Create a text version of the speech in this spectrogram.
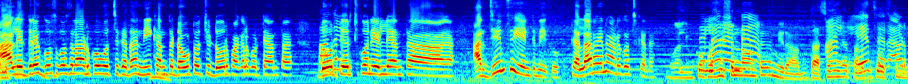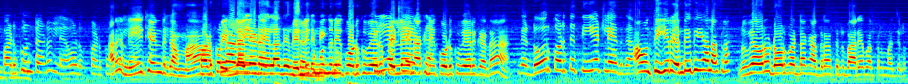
వాళ్ళిద్దరే గుసగుసలు ఆడుకోవచ్చు కదా నీకు అంత డౌట్ వచ్చి డోర్ పగలగొట్టే అంత డోర్ తెరుచుకొని వెళ్ళే అంత అర్జెన్సీ ఏంటి నీకు? తెల్లారైనా అడగొచ్చు కదా. వాళ్ళు ఇంకో తెల్లారంటే- పొజిషన్లో ఉంటే మీరు అంత ఆ, అసహ్యంగా లేదు తలుపు సార్ ఆవిడ చేసుకుని పడుకుంటాడు లేవడు అరే పడుకుంటాడు నీకెందుకమ్మా? పడుకున్నాడా పెళ్ళయింది. లేడా ఎలా పెళ్ళికి తెలుసు ముందు నీ కొడుకు వేరు పెళ్ళి అయినాక నీ కొడుకు వేరు కదా? డోర్ కొడితే తీయట్లేదుగా. అవును తీయరు. ఎందుకు తీయాలి అసలు? నువ్వెవరో డోర్ కొట్టాక అర్ధరాత్రులు భార్యాభర్తల మధ్యలో.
